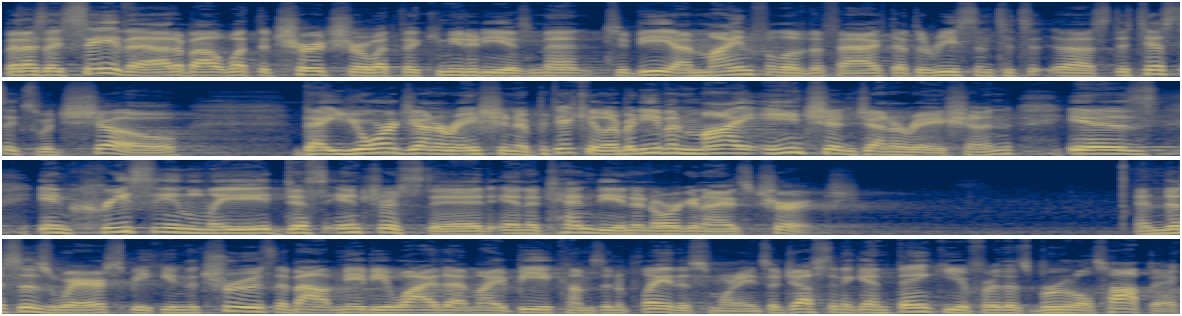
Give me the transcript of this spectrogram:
But as I say that about what the church or what the community is meant to be, I'm mindful of the fact that the recent t- uh, statistics would show that your generation in particular, but even my ancient generation, is increasingly disinterested in attending an organized church. And this is where speaking the truth about maybe why that might be comes into play this morning. So, Justin, again, thank you for this brutal topic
